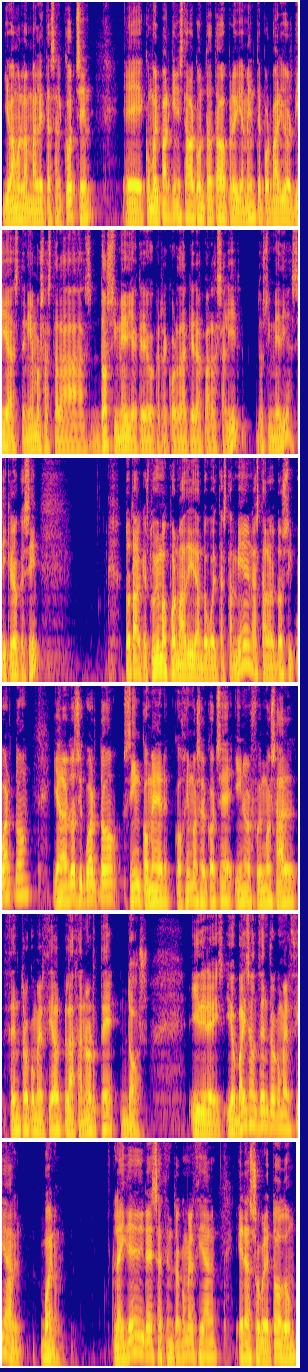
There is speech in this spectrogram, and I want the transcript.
llevamos las maletas al coche. Eh, como el parking estaba contratado previamente por varios días, teníamos hasta las dos y media, creo que recordar que era para salir. ¿Dos y media? Sí, creo que sí. Total, que estuvimos por Madrid dando vueltas también hasta las dos y cuarto y a las dos y cuarto, sin comer, cogimos el coche y nos fuimos al centro comercial Plaza Norte 2. Y diréis, ¿y os vais a un centro comercial? Bueno, la idea de ir a ese centro comercial era sobre todo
